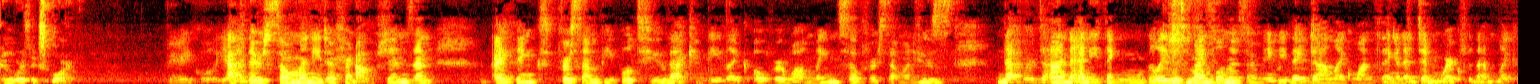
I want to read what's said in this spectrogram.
and worth exploring. Very cool. Yeah, there's so many different options. And I think for some people too, that can be like overwhelming. So for someone who's never done anything related to mindfulness or maybe they've done like one thing and it didn't work for them like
